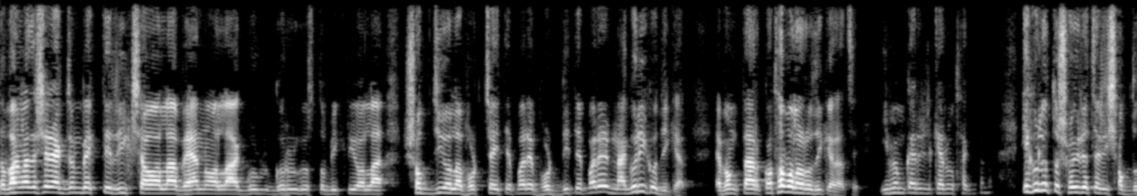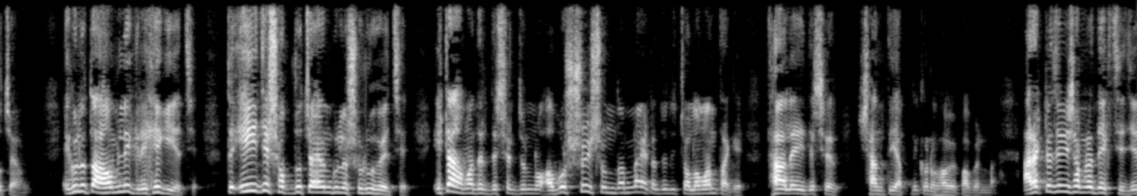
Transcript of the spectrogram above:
তো বাংলাদেশের একজন ব্যক্তির রিক্সাওয়ালা, ভ্যানওয়ালা গরুর গোস্ত বিক্রিওয়ালা, সবজিওয়ালা ভোট চাইতে পারে, ভোট দিতে পারে, নাগরিক অধিকার এবং তার কথা বলার অধিকার আছে। ইমামকারীর কেন থাকবে না? এগুলো তো স্বৈরাচারী শব্দচয়ন। এগুলো তো আওয়ামী লীগ রেখে গিয়েছে। তো এই যে শব্দচয়নগুলো শুরু হয়েছে, এটা আমাদের দেশের জন্য অবশ্যই সুন্দর না? এটা যদি চলমান থাকে, তাহলে এই দেশের শান্তি আপনি কোনোভাবে পাবেন না। আরেকটা জিনিস আমরা দেখছি যে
